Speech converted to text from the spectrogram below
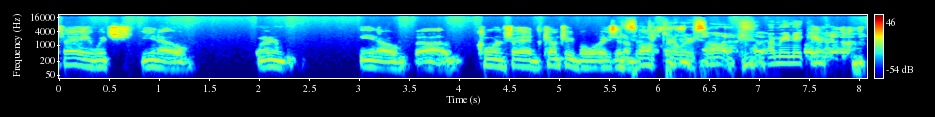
FA, which you know, you know, uh, corn-fed country boys in it's a bar. A killer song. I mean, it, it,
